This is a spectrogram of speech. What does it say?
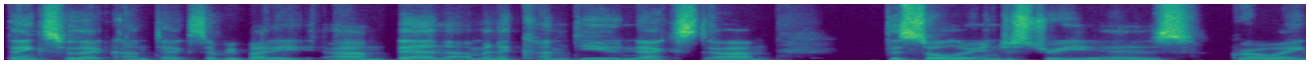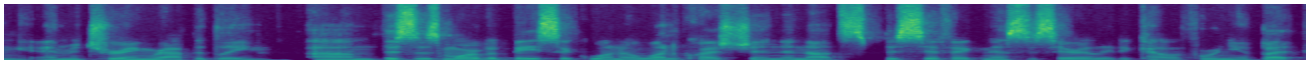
Thanks for that context everybody. Um, ben i'm going to come to you next. Um, the solar industry is growing and maturing rapidly. Um, this is more of a basic 101 question and not specific necessarily to California, but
